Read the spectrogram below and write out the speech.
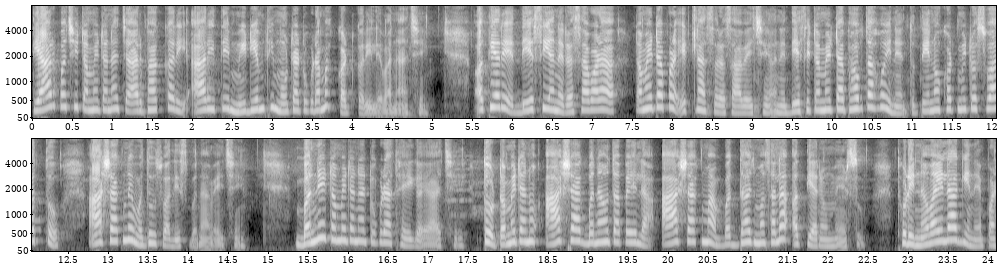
ત્યાર પછી ટમેટાના ચાર ભાગ કરી આ રીતે મીડિયમથી મોટા ટુકડામાં કટ કરી લેવાના છે. અત્યારે દેશી અને રસાવાળા ટમેટાં પણ એટલા સરસ આવે છે અને દેશી ટમેટાં ભાવતા હોય ને તો તેનો ખટમીઠો સ્વાદ તો આ શાકને વધુ સ્વાદિષ્ટ બનાવે છે. બંને ટમેટાના ટુકડા થઈ ગયા છે. તો ટમેટાનું આ શાક બનાવતા પહેલાં આ શાકમાં બધા જ મસાલા અત્યારે ઉમેરશું. થોડી નવાઈ લાગીને પણ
